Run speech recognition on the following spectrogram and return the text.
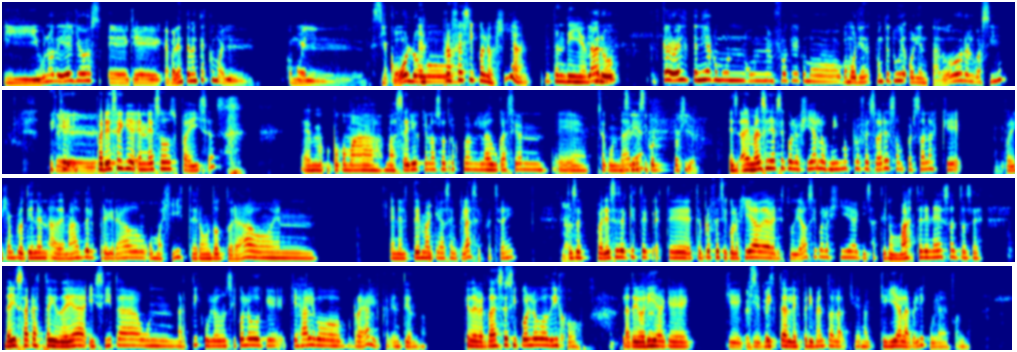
Y uno de ellos, eh, que aparentemente es como el, como el El psicólogo. profe de psicología, entendí yo. Claro, ¿no? Claro, él tenía como un, un enfoque como, como ponte tú, orientador, algo así. Es que que- parece que en esos países, em, un poco más, más serios que nosotros con la educación eh, secundaria, psicología. es, además de enseñar psicología, los mismos profesores son personas que, por ejemplo, tienen además del pregrado un magíster o un doctorado en, en el tema que hacen clases, ¿cachai? Claro. Entonces, parece ser que este, este, este profe de psicología debe haber estudiado psicología, quizás tiene un máster en eso, entonces de ahí saca esta idea y cita un artículo de un psicólogo que, que es algo real, entiendo. Que de verdad ese psicólogo dijo la teoría Claro. que, que, Es- que es- dicta el experimento la- que, que guía la película, en el fondo.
